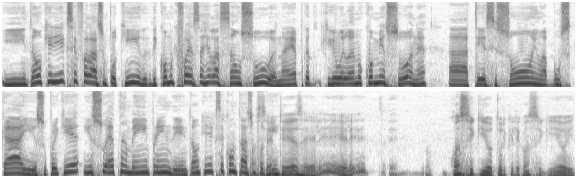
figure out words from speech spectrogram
E então eu queria que você falasse um pouquinho de como que foi essa relação sua na época que o Elano começou, né, a ter esse sonho, a buscar isso, porque isso é também empreender. Então eu queria que você contasse Com um pouquinho. certeza. Ele, ele ele conseguiu tudo que ele conseguiu e,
